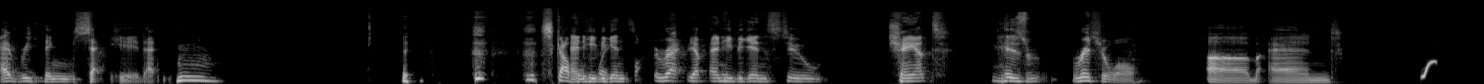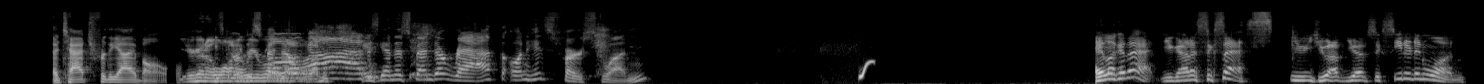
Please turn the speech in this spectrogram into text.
everything set here then. Scalpel. And he wait, begins right, yep, and he begins to chant his r- ritual um and attach for the eyeball. You're gonna He's want to going to spend reroll. a- Oh. God! He's going to spend a wrath on his first one. Hey, look at that! You got a success. You you have you have succeeded in one.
